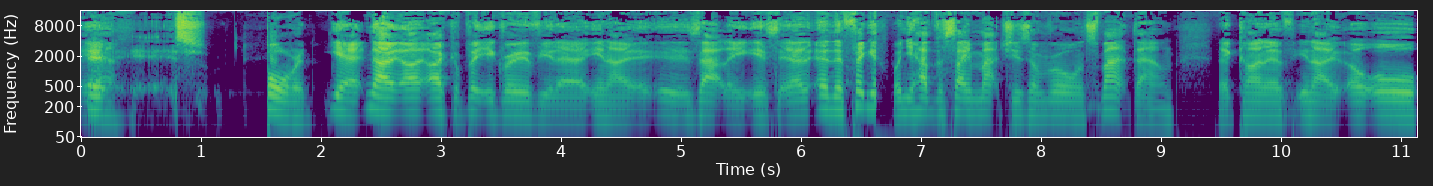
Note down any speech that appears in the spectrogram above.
yeah. It- it's boring. Yeah, no, I, I completely agree with you there. You know, exactly. It's and the thing is, when you have the same matches on Raw and SmackDown, they kind of, you know, or, or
